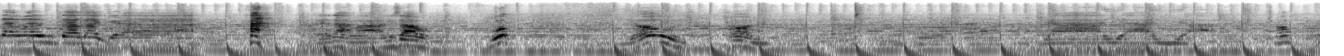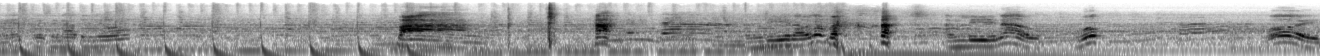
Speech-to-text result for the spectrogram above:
naman talaga! Ha! Ayan na, mga kalusaw. Whoop! Yun! On! Yeah, yeah, yeah. Oh, ayan, presin natin yung Bang! Ha! Ang ganda. Ang linaw na ba? Ang linaw. Whoop! Boy!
